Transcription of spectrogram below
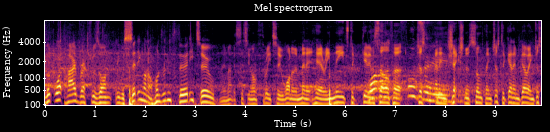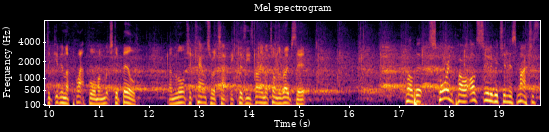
Look what Huybrechts was on. He was sitting on 132. He might be sitting on 3-2-1 in a minute here. He needs to give himself a, just an injection of something, just to get him going, just to give him a platform on which to build and launch a counter-attack because he's very much on the ropes here. Well, the scoring power of Suljovic in this match is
